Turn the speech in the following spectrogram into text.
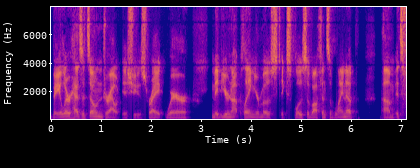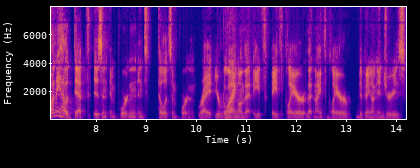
Baylor has its own drought issues, right? Where maybe you're not playing your most explosive offensive lineup. Um, it's funny how depth isn't important until it's important, right? You're relying right. on that eighth eighth player, that ninth player, depending on injuries.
